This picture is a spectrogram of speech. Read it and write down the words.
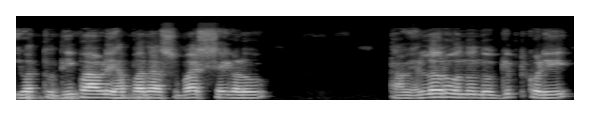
ಇವತ್ತು ದೀಪಾವಳಿ ಹಬ್ಬದ ಶುಭಾಶಯಗಳು. ತಾವೆಲ್ಲರೂ ಒಂದೊಂದು ಗಿಫ್ಟ್ ಕೊಡಿ.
